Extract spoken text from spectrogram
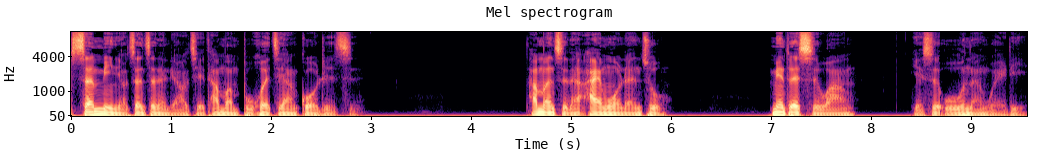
生命有真正的了解，他们不会这样过日子。他们只能爱莫能助，面对死亡也是无能为力。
